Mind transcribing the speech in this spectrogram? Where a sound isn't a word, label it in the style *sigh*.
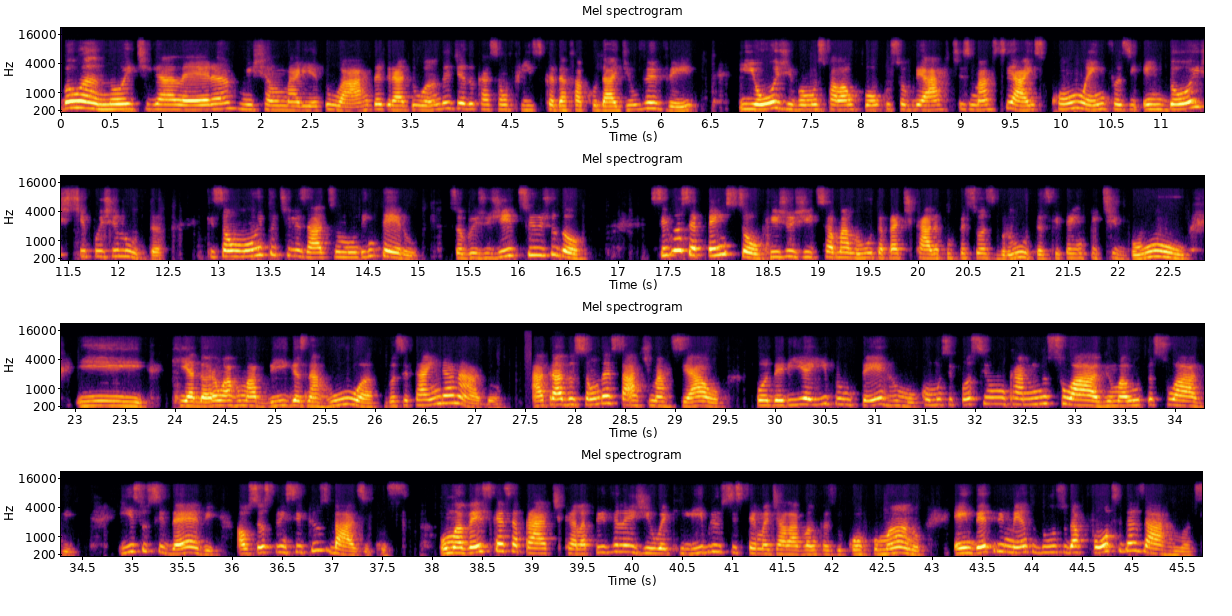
Boa noite, galera. Me chamo Maria Eduarda, graduanda de Educação Física da Faculdade UVV, e hoje vamos falar um pouco sobre artes marciais com ênfase em dois tipos de luta, que são muito utilizados no mundo inteiro, sobre o jiu-jitsu e o judô. Se você pensou que jiu-jitsu é uma luta praticada por pessoas brutas, que têm um pitbull e que adoram arrumar brigas na rua, você está enganado. A tradução dessa arte marcial poderia ir para um termo como se fosse um caminho suave, uma luta suave. Isso se deve aos seus princípios básicos. Uma vez que essa prática ela privilegia o equilíbrio e o sistema de alavancas do corpo humano em detrimento do uso da força e das armas.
